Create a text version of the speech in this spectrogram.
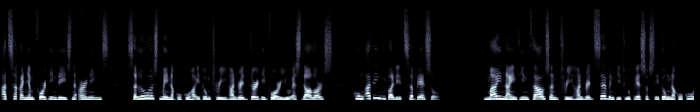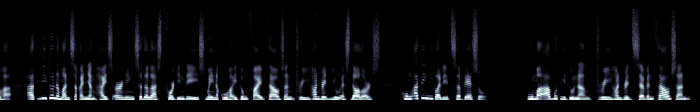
at sa kanyang 14 days na earnings, sa lowest may nakukuha itong 334 US dollars, kung ating ipalit sa peso. May 19,372 pesos itong nakukuha, at dito naman sa kanyang highest earnings sa the last 14 days may nakuha itong 5,300 US dollars, kung ating ipalit sa peso. Umaabot ito ng 307,400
